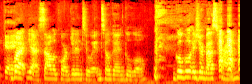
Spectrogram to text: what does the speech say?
Okay. But yeah, Solidcore, get into it. Until then, Google. Google is your best friend.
